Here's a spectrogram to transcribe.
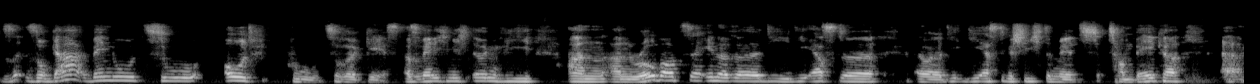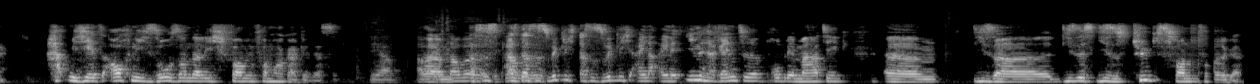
sogar wenn du zu Old Crew zurückgehst, also wenn ich mich irgendwie an, an Robots erinnere, die, die erste, äh, die, die erste Geschichte mit Tom Baker, äh, hat mich jetzt auch nicht so sonderlich vom, vom Hocker gerissen. Ja, aber ähm, ich glaube, das ist, glaube, also das ist wirklich, das ist wirklich eine, eine inhärente Problematik ähm, dieser, dieses, dieses Typs von Folge.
